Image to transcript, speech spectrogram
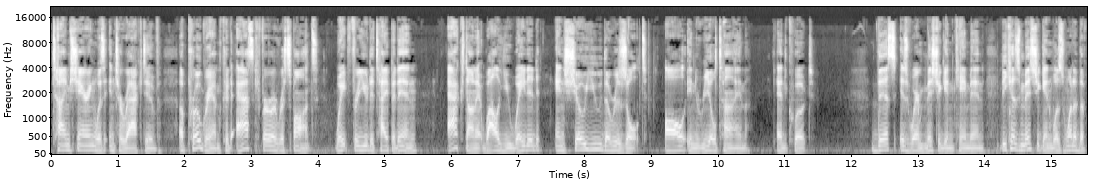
Time sharing was interactive. A program could ask for a response, wait for you to type it in, act on it while you waited, and show you the result, all in real time. End quote. This is where Michigan came in, because Michigan was one of the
